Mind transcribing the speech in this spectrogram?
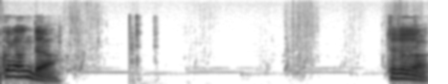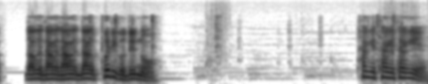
깔았는데? 저, 저, 저, 나, 나, 나, 나, 버리고 어딨노? 타기, 타기, 타기.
